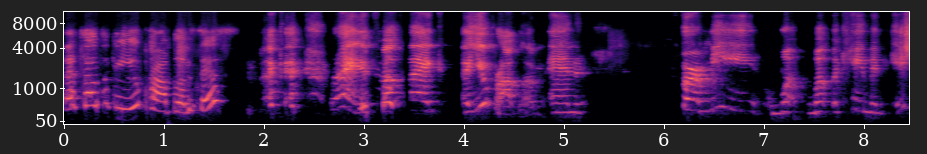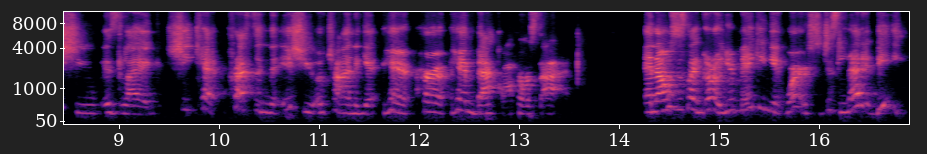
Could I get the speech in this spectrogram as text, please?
that sounds like a you problem, sis. right. It like a you problem. And for me, what what became an issue is like she kept pressing the issue of trying to get her, her him back on her side. And I was just like, girl, you're making it worse. Just let it be.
